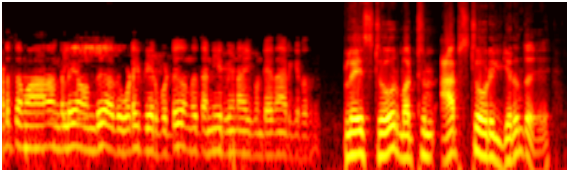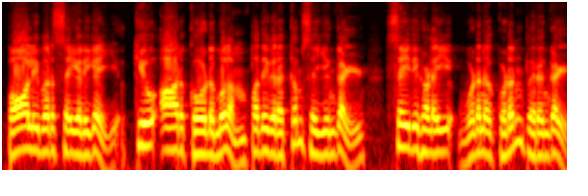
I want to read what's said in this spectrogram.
அடுத்த மாதங்களே வந்து அது உடைப்பு ஏற்பட்டு வந்து தண்ணீர் வீணாகி கொண்டே தான் இருக்கிறது. பிளே ஸ்டோர் மற்றும் ஆப் ஸ்டோரில் இருந்து பாலிமர் செயலியை கியூஆர் கோடு மூலம் பதிவிறக்கம் செய்யுங்கள். செய்திகளை உடனுக்குடன் பெறுங்கள்.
